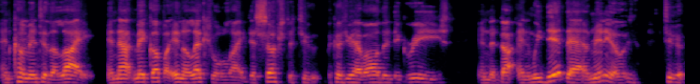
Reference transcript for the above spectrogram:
and come into the light and not make up an intellectual like the substitute because you have all the degrees and the doc- and we did that many of us to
